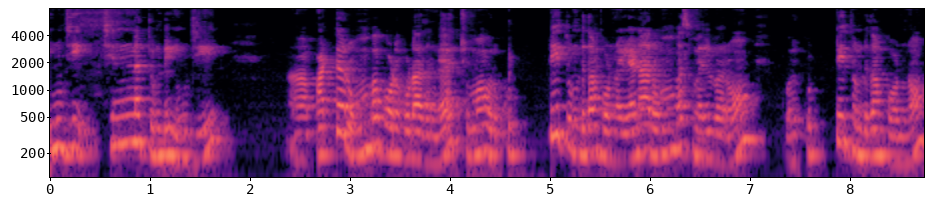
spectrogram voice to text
இஞ்சி சின்ன துண்டு இஞ்சி. பட்டை ரொம்ப போடக்கூடாதுங்க. சும்மா ஒரு குட்டி துண்டு தான் போடணும். இல்லைன்னா ரொம்ப ஸ்மெல் வரும். ஒரு குட்டி துண்டு தான் போடணும்.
